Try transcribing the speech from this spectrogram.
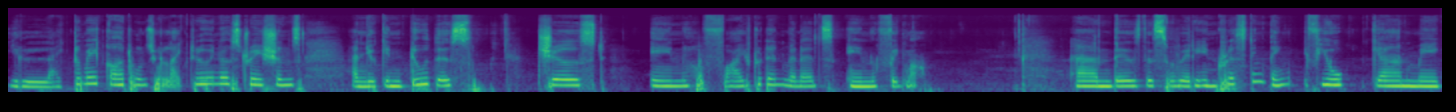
You like to make cartoons you like to do illustrations and you can do this just in 5 to 10 minutes in figma. And there's this very interesting thing. If you can make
